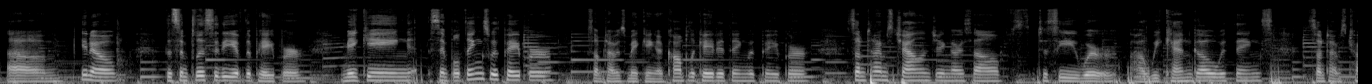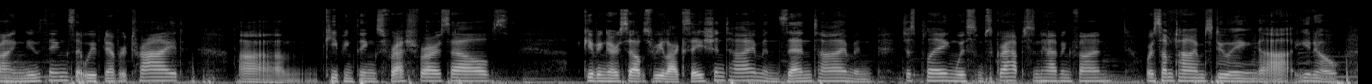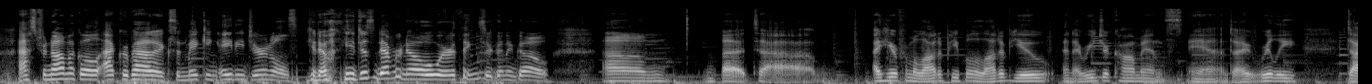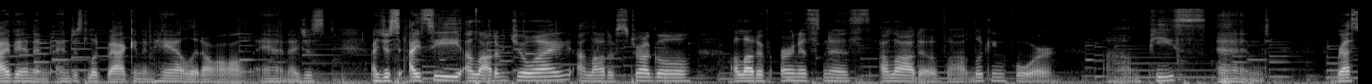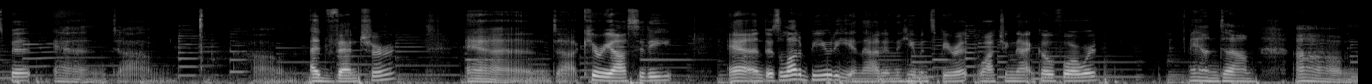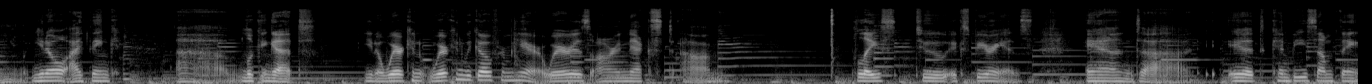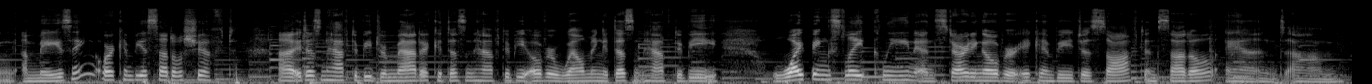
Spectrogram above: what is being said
um, you know, the simplicity of the paper, making simple things with paper, sometimes making a complicated thing with paper, sometimes challenging ourselves to see where uh, we can go with things, sometimes trying new things that we've never tried, um, keeping things fresh for ourselves giving ourselves relaxation time and zen time and just playing with some scraps and having fun. Or sometimes doing uh, you know astronomical acrobatics and making 80 journals. You know you just never know where things are going to go. Um, but um, i hear from a lot of people a lot of you and i read your comments and i really dive in and, and just look back and inhale it all. And i just i just i see a lot of joy a lot of struggle a lot of earnestness, a lot of uh, looking for um, peace and respite and um, um, adventure and uh, curiosity. And there's a lot of beauty in that in the human spirit, watching that go forward. And, um, um, you know, I think um, looking at, you know, where can where can we go from here? Where is our next place to experience. And uh, it can be something amazing or it can be a subtle shift. Uh, it doesn't have to be dramatic, it doesn't have to be overwhelming, it doesn't have to be wiping slate clean and starting over. It can be just soft and subtle, and, um,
